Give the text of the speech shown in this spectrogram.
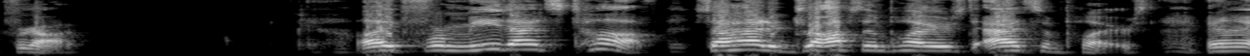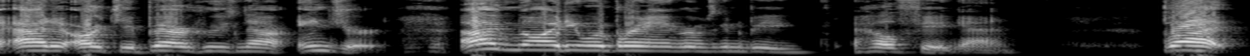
Forgot. Like for me, that's tough. So I had to drop some players to add some players, and I added RJ Barrett, who's now injured. I have no idea when Brandon Ingram's going to be healthy again. But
